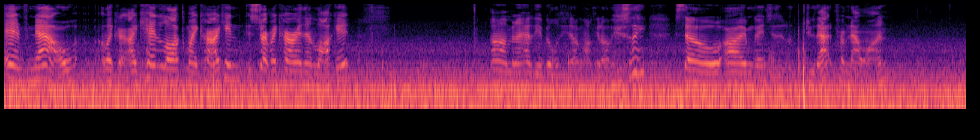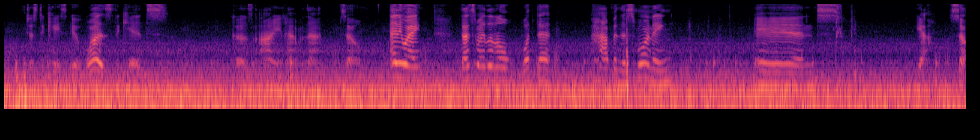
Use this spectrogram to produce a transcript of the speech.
and now, like, I can lock my car. I can start my car and then lock it. Um, and I have the ability to unlock it, obviously. So I'm going to do that from now on, just in case it was the kids, because I ain't having that. So anyway, that's my little what that happened this morning. And yeah, so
